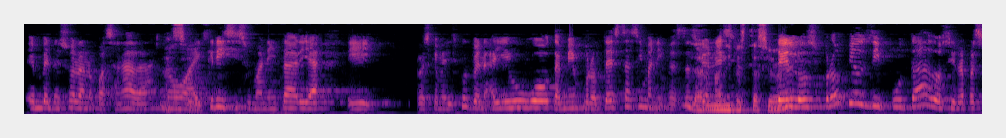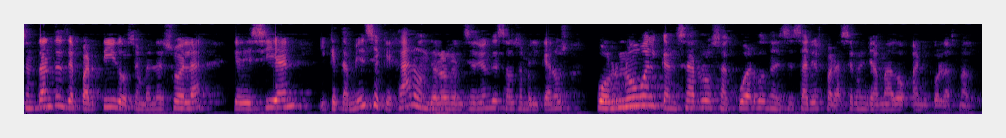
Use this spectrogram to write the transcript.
en Venezuela no pasa nada, no hay crisis humanitaria y pues que me disculpen, ahí hubo también protestas y manifestaciones, de los propios diputados y representantes de partidos en Venezuela que decían y que también se quejaron de la Organización de Estados Americanos por no alcanzar los acuerdos necesarios para hacer un llamado a Nicolás Maduro.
